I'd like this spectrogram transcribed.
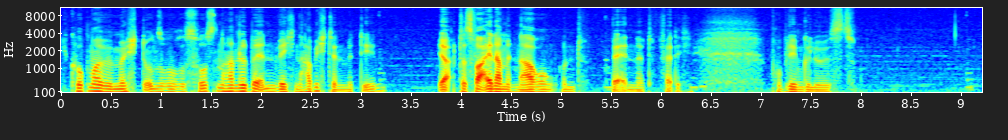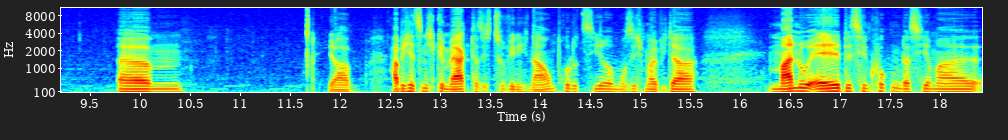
Ich guck mal, wir möchten unseren Ressourcenhandel beenden. Welchen habe ich denn mit denen? Ja, das war einer mit Nahrung und beendet. Fertig. Problem gelöst. Ähm, ja, habe ich jetzt nicht gemerkt, dass ich zu wenig Nahrung produziere. Muss ich mal wieder manuell bisschen gucken, dass hier mal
